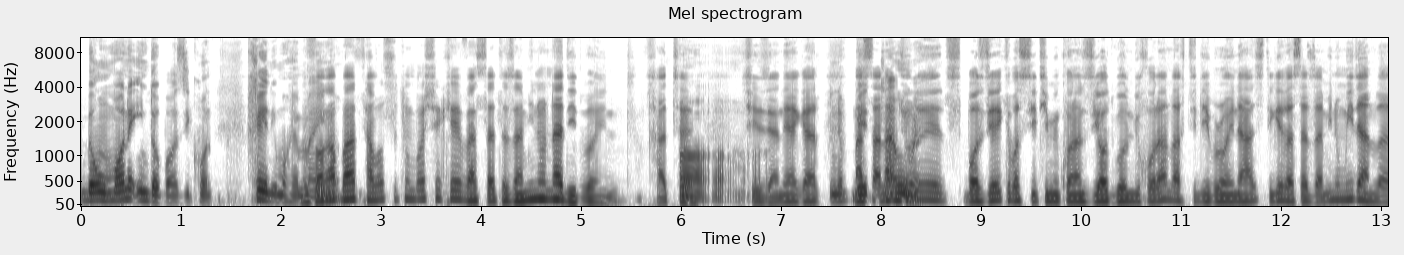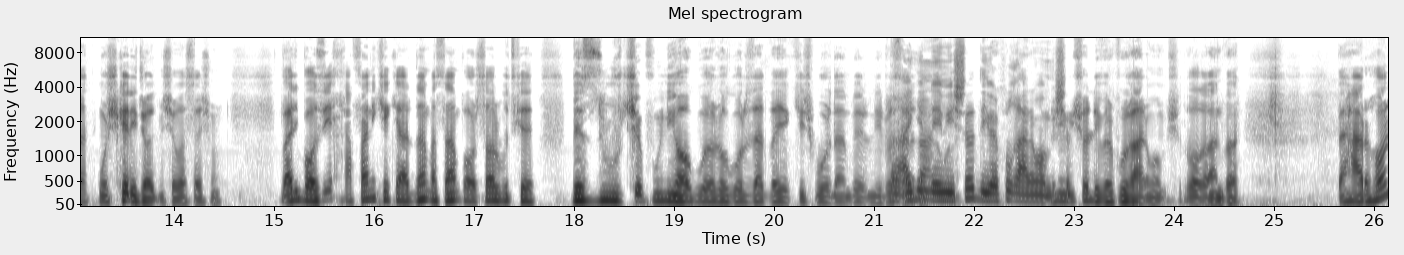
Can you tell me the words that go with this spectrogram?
به عنوان این دو بازیکن خیلی مهمه. فقط باید حواستون باشه که وسط زمین رو ندید با این خط. چیز یعنی اگر مثلا. جلوی بازیایی که با سیتی می‌کنن زیاد گل می‌خورن وقتی دیبروینه هست دیگه وسط زمین رو میدن و مشکل ایجاد میشه واسهشون ولی بازی خفنی که کردن مثلا پارسال بود که به زور چپونی آگوئرو گل زد و یکیش بردن برنلی رو اگه. نمی‌شد لیورپول قهرمان میشه نمی‌شد لیورپول قهرمان می‌شد واقعا. و به هر حال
